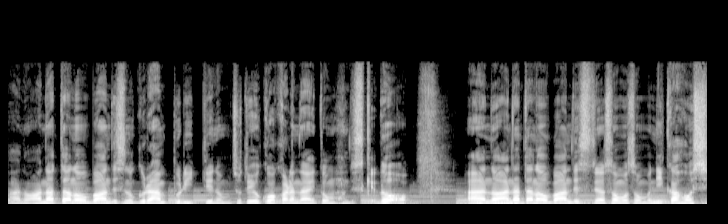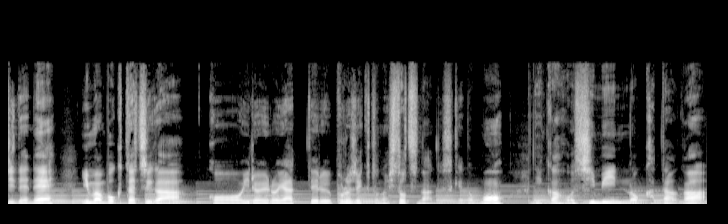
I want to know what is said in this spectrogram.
あのあなたのお番ですのグランプリっていうのもちょっとよくわからないと思うんですけどあの、うんあなたのお番ですっていうのはそもそもニカホ市でね今僕たちがこういろいろやってるプロジェクトの一つなんですけどもニカホ市民の方が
